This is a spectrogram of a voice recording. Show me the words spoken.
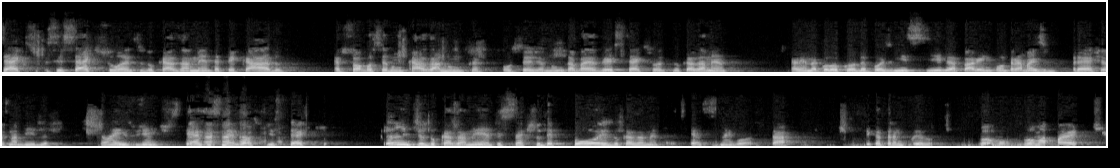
sexo, se sexo antes do casamento é pecado, é só você não casar nunca. Ou seja, nunca vai haver sexo antes do casamento. Ela ainda colocou depois, me siga para encontrar mais brechas na Bíblia. Então é isso, gente. Esquece esse negócio de sexo antes do casamento e sexo depois do casamento. Esquece esse negócio, tá? Fica tranquilo. Vamos, vamos a partir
